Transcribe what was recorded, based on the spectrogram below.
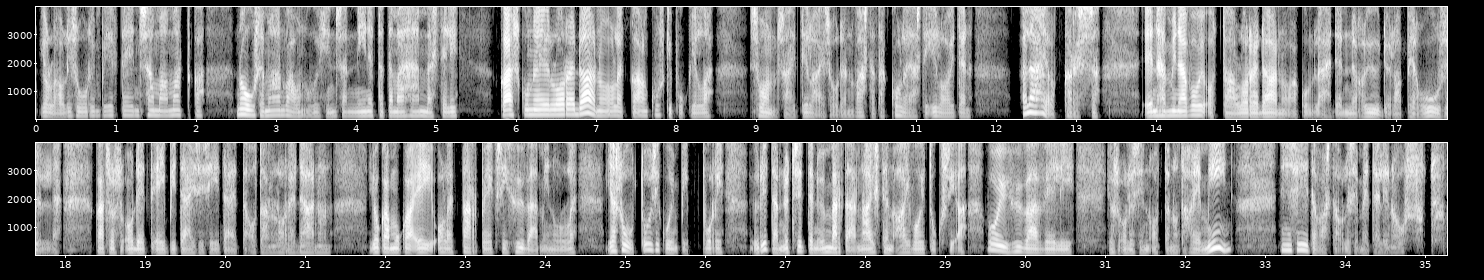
jolla oli suurin piirtein sama matka, nousemaan vaunuihinsa niin, että tämä hämmästeli, kas kun ei Loredano olekaan kuskipukilla, Swan sai tilaisuuden vastata koleasti iloiten, Älä helkkarissa. Enhän minä voi ottaa Loredanoa, kun lähden Ryydellä Peruusille. Katsos, Odet ei pitäisi siitä, että otan Loredanon, joka muka ei ole tarpeeksi hyvä minulle, ja suuttuisi kuin pippuri. Yritän nyt sitten ymmärtää naisten aivoituksia. Voi hyvä veli, jos olisin ottanut Remiin, niin siitä vasta olisi meteli noussut.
